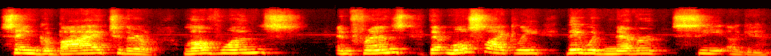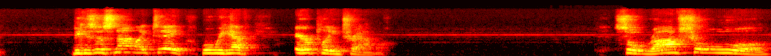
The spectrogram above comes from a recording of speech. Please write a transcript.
saying goodbye to their loved ones and friends that most likely they would never see again. Because it's not like today where we have airplane travel. So, Rav Shaul,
